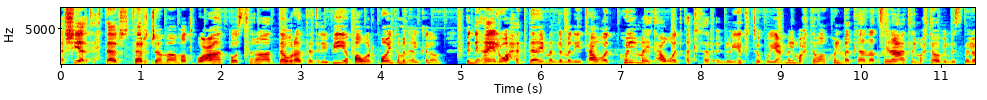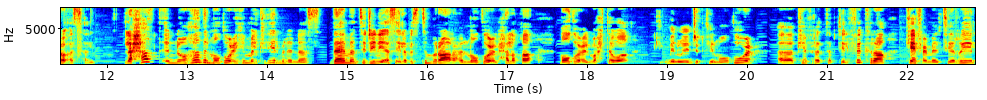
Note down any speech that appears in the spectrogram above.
أشياء تحتاج ترجمة مطبوعات بوسترات دورات تدريبية باوربوينت ومن هالكلام. بالنهاية الواحد دائما لما يتعود كل ما يتعود أكثر أنه يكتب ويعمل محتوى كل ما كانت صناعة المحتوى بالنسبة له أسهل. لاحظت أنه هذا الموضوع يهم الكثير من الناس. دائما تجيني أسئلة باستمرار عن موضوع الحلقة موضوع المحتوى من وين جبتي الموضوع آه، كيف رتبتي الفكرة كيف عملتي الريل.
